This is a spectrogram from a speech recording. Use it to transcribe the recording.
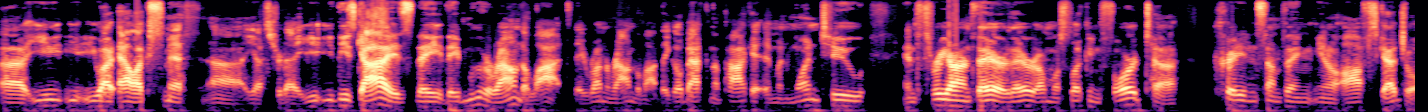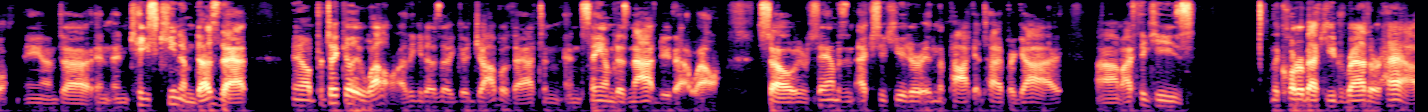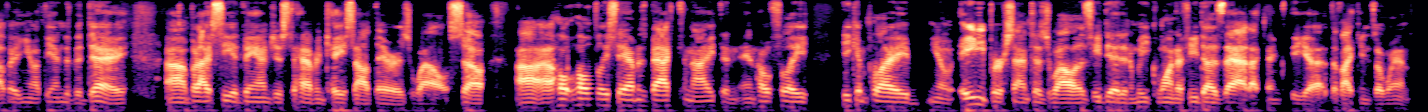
uh, you, you, you Alex Smith uh, yesterday. You, you, these guys, they they move around a lot. They run around a lot. They go back in the pocket, and when one, two, and three aren't there, they're almost looking forward to creating something you know off schedule. And uh, and and Case Keenum does that, you know, particularly well. I think he does a good job of that, and and Sam does not do that well. So Sam is an executor in the pocket type of guy. Um, I think he's the quarterback you'd rather have, you know, at the end of the day. Uh, but I see advantages to having Case out there as well. So uh, ho- hopefully Sam is back tonight, and, and hopefully he can play, you know, 80% as well as he did in Week One. If he does that, I think the uh, the Vikings will win.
